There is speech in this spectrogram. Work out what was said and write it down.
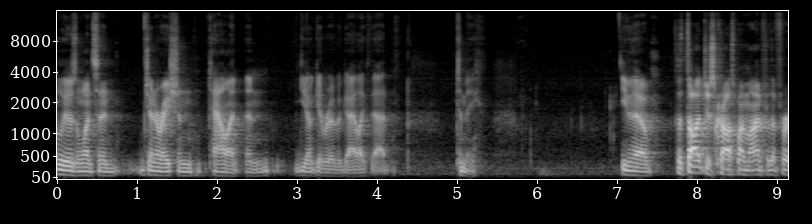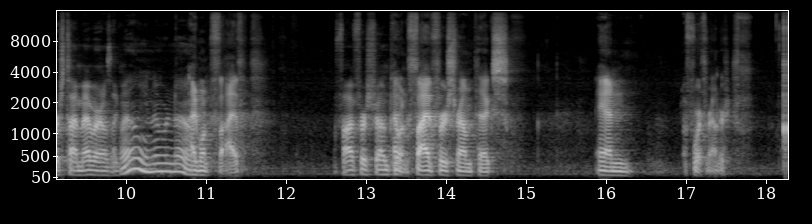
Julio's a once in a generation talent, and you don't get rid of a guy like that. To me, even though The thought just crossed my mind for the first time ever. I was like, well, you never know. I'd want five. Five first round I want picks. five first round picks and a fourth rounder.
